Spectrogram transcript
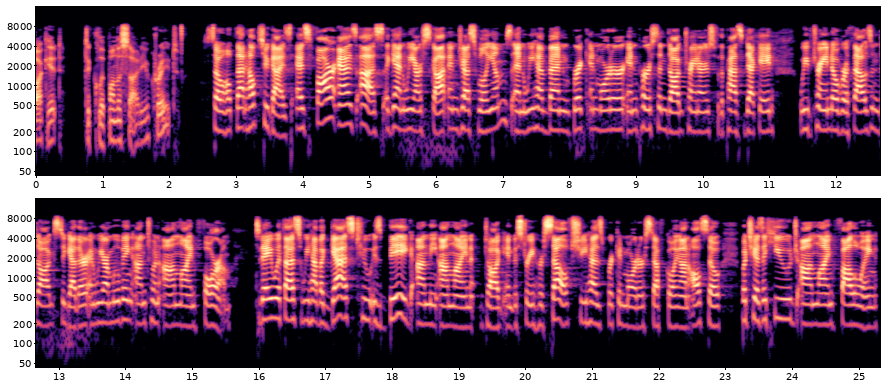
bucket to clip on the side of your crate. So, hope that helps you guys. As far as us, again, we are Scott and Jess Williams, and we have been brick and mortar in person dog trainers for the past decade. We've trained over a thousand dogs together, and we are moving onto an online forum. Today, with us, we have a guest who is big on the online dog industry herself. She has brick and mortar stuff going on also, but she has a huge online following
